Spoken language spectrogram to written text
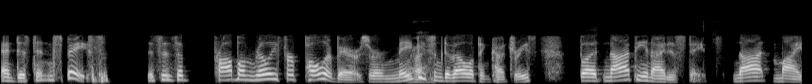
and distant in space. This is a problem really for polar bears or maybe right. some developing countries, but not the United States, not my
